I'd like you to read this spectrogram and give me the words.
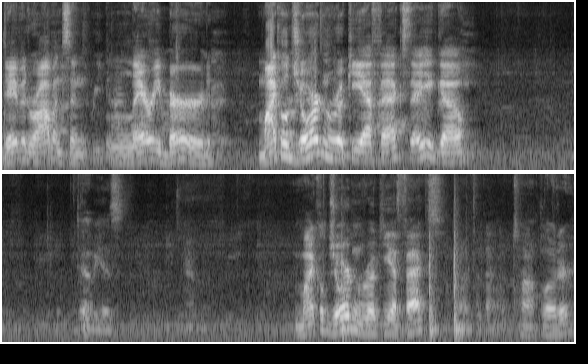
David Uh, Robinson, three-time Larry Bird, for the- Michael Jordan, rookie FX. There you go. W's. Michael Jordan, rookie FX. I'll put that in the top loader.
